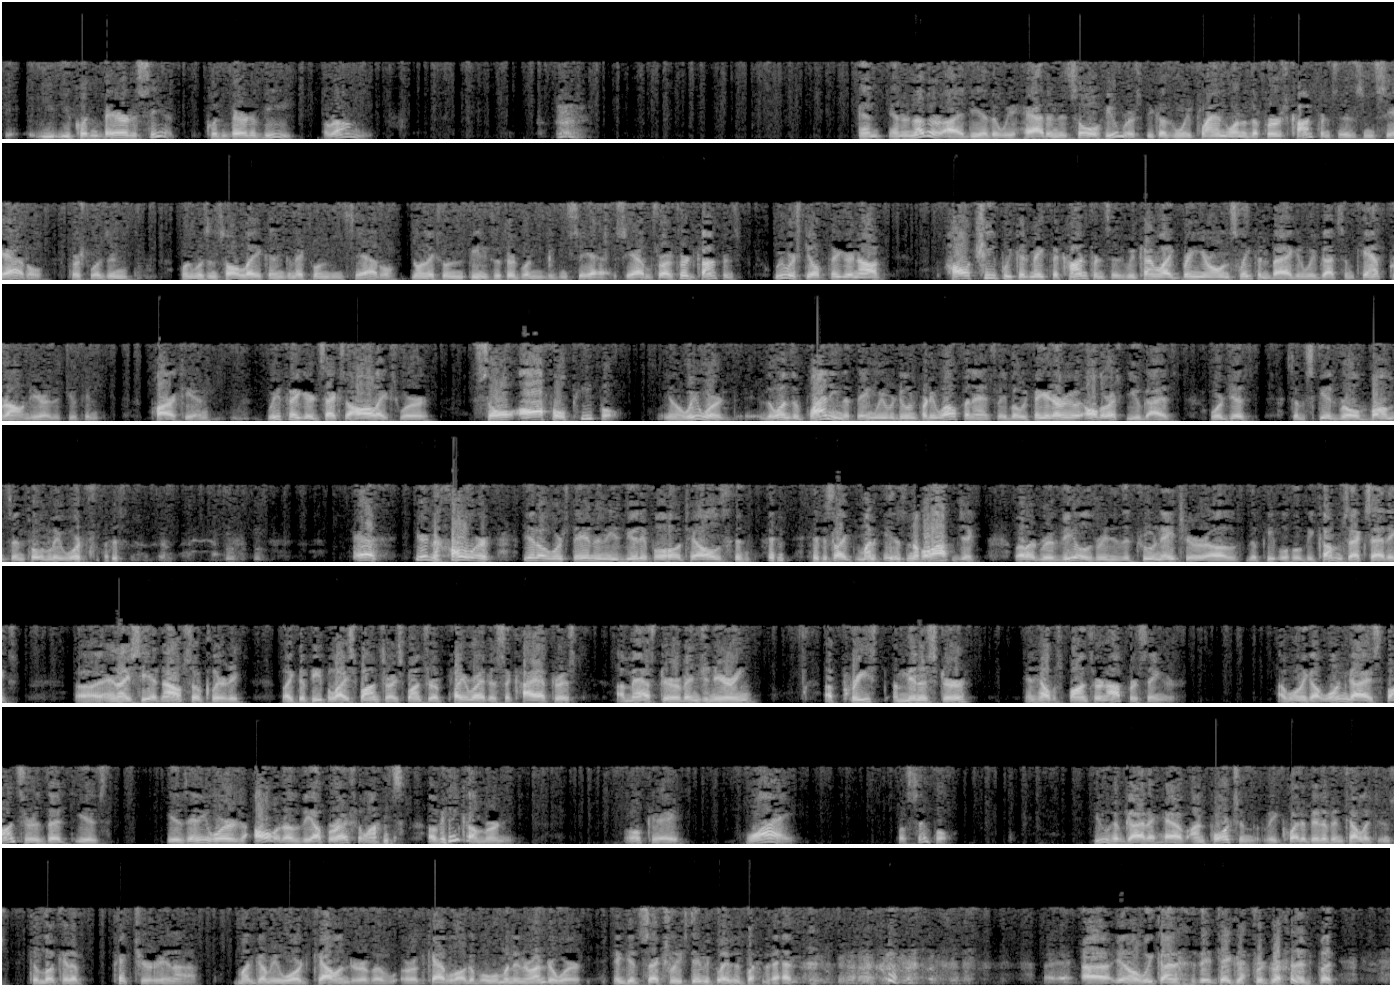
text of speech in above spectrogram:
you, you couldn't bear to see it. Couldn't bear to be around me. And, and another idea that we had, and it's so humorous because when we planned one of the first conferences in Seattle, first was in, one was in Salt Lake, and the next one was in Seattle. No, the next one was in Phoenix. The third one was in Seattle. So our third conference, we were still figuring out how cheap we could make the conferences. We kind of like bring your own sleeping bag, and we've got some campground here that you can park in. We figured sexaholics were so awful people. You know, we were the ones who planning the thing. We were doing pretty well financially, but we figured every, all the rest of you guys were just some skid row bumps and totally worthless. And here now we're, you know, we're staying in these beautiful hotels, and, it's like money is no object. Well, it reveals really the true nature of the people who become sex addicts, uh, and I see it now so clearly. Like the people I sponsor, I sponsor a playwright, a psychiatrist, a master of engineering, a priest, a minister, and help sponsor an opera singer. I've only got one guy sponsor that is is anywhere out of the upper echelons of income earning. Okay. Why? Well, simple. You have got to have, unfortunately, quite a bit of intelligence to look at a picture in a Montgomery Ward calendar of a, or a catalog of a woman in her underwear and get sexually stimulated by that. uh, you know, we kind of they take that for granted, but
